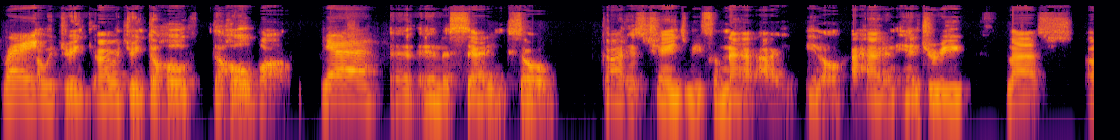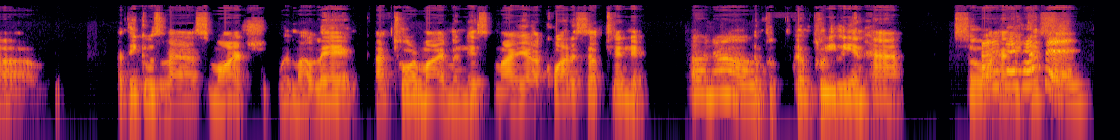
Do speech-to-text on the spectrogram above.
Right. I would drink. I would drink the whole the whole bottle. Yeah. In the setting, so God has changed me from that. I, you know, I had an injury last. Um, I think it was last March with my leg. I tore my menis- my uh, quadricep tendon. Oh no! Com- completely in half. So how did that happen? Just,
